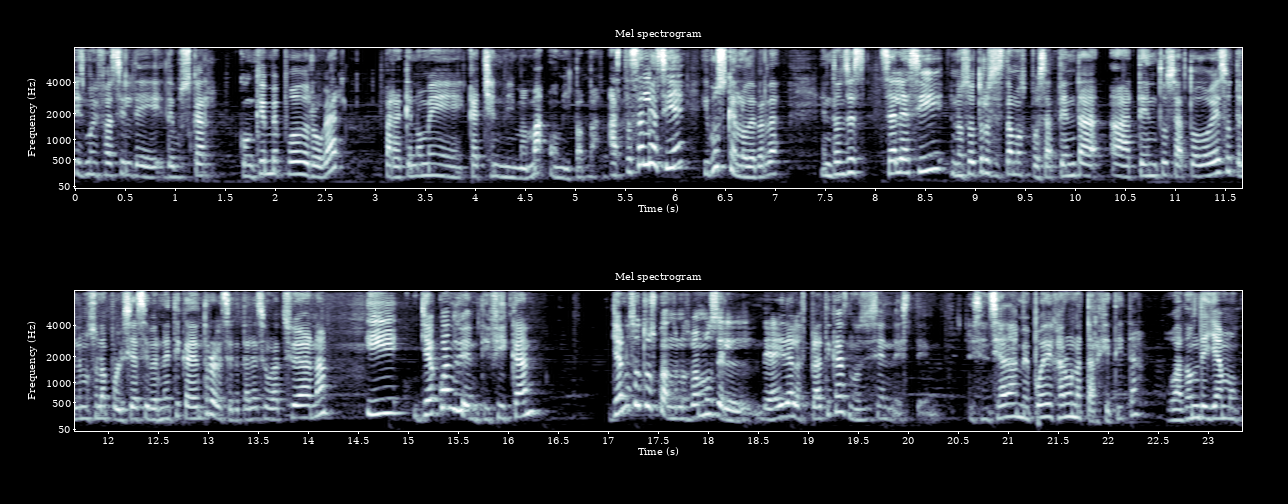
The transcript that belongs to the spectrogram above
es muy fácil de, de buscar con qué me puedo drogar para que no me cachen mi mamá o mi papá. Hasta sale así, ¿eh? Y búsquenlo de verdad. Entonces, sale así, nosotros estamos pues atenta, atentos a todo eso, tenemos una policía cibernética dentro de la Secretaría de Seguridad Ciudadana y ya cuando identifican, ya nosotros cuando nos vamos de ahí de las pláticas nos dicen, este, licenciada, ¿me puede dejar una tarjetita? ¿O a dónde llamo?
